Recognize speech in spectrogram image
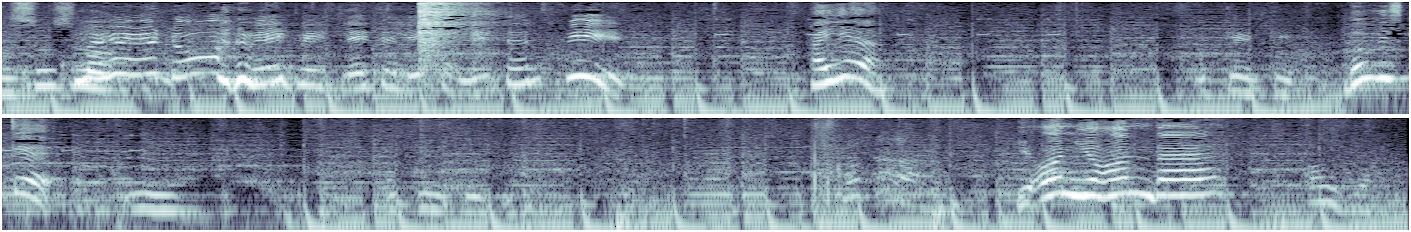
This so slow. Wait, don't. Wait, wait. Later, later, later. Speed. Higher. Okay, okay. Don't be scared. Mm. Okay, okay. You on, you on there. Oh, yeah.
